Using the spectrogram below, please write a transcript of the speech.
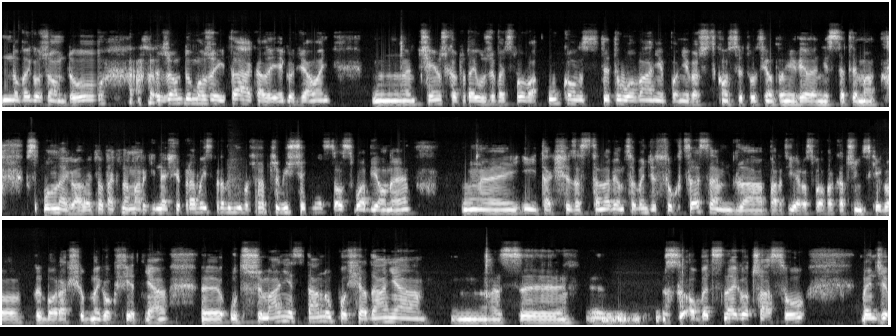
nowego rządu. Rządu może i tak, ale jego działań mm, ciężko tutaj używać słowa ukonstytuowanie, ponieważ z konstytucją to niewiele niestety ma wspólnego, ale to tak na marginesie. Prawo i Sprawiedliwość oczywiście jest osłabione. I tak się zastanawiam, co będzie sukcesem dla partii Jarosława Kaczyńskiego w wyborach 7 kwietnia. E, utrzymanie stanu posiadania mm, z, e, z obecnego czasu będzie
